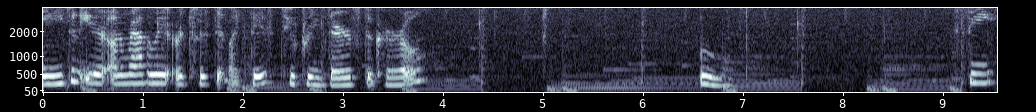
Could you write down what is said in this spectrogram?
and you can either unravel it or twist it like this to preserve the curl. Ooh. See?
